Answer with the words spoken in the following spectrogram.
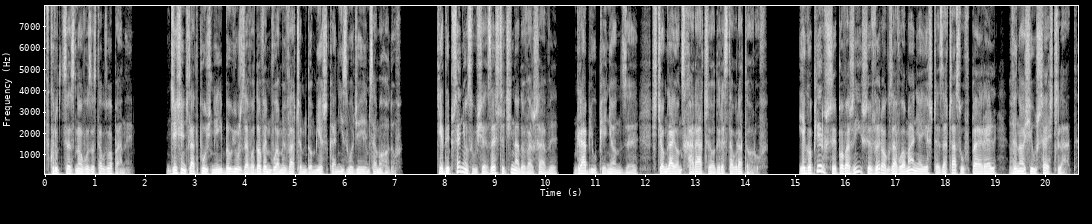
wkrótce znowu został złapany. Dziesięć lat później był już zawodowym włamywaczem do mieszkań i złodziejem samochodów. Kiedy przeniósł się ze Szczecina do Warszawy, grabił pieniądze, ściągając haracze od restauratorów. Jego pierwszy, poważniejszy wyrok za włamania jeszcze za czasów PRL wynosił sześć lat.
